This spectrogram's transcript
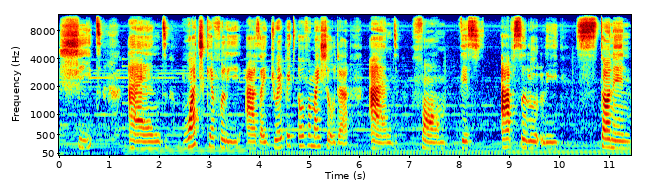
sheet and watch carefully as I drape it over my shoulder and form this absolutely stunning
